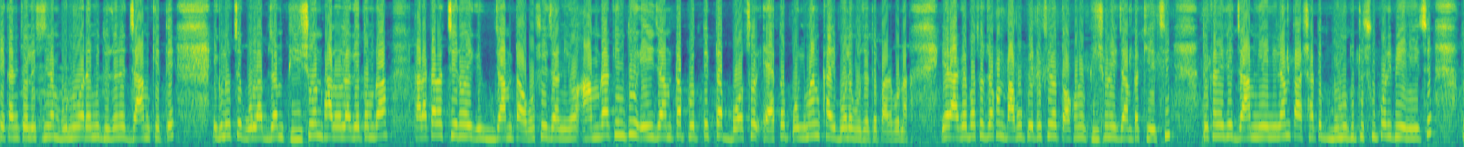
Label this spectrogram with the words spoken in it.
সেখানে চলে এসেছিলাম বুনু আর আমি দুজনে জাম খেতে। এগুলো হচ্ছে গোলাপ জাম, ভীষণ ভালো লাগে তোমরা। কারা কারা চেনো এই জামটা অবশ্যই জানিও। আমরা কিন্তু এই জামটা প্রত্যেকটা বছর এত পরিমাণ খাই বলে বোঝাতে পারব না। এর আগের বছর যখন বাবু পেটে ছিল, তখনও ভীষণ এই জামটা খেয়েছি। তো এখানে যে জাম নিয়ে নিলাম, তার সাথে বুনু দুটো সুপারি পেয়ে নিয়েছে, তো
